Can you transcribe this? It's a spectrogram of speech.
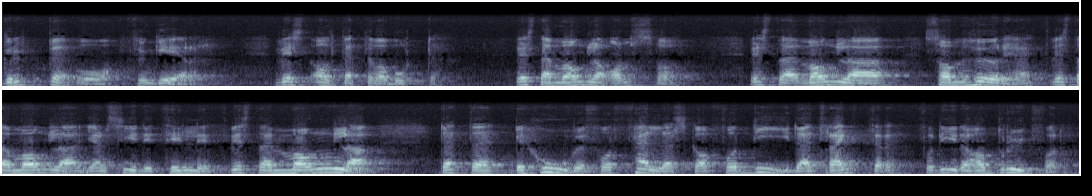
gruppe å fungere hvis alt dette var borte. Hvis de mangla ansvar, hvis de mangler samhørighet, hvis de mangler gjensidig tillit, hvis de mangler dette behovet for fellesskap fordi de trengte det, fordi de har bruk for det.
